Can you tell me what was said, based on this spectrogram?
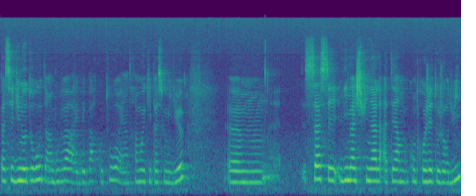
passer d'une autoroute à un boulevard avec des parcs autour et un tramway qui passe au milieu. ça, c'est l'image finale à terme qu'on projette aujourd'hui.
